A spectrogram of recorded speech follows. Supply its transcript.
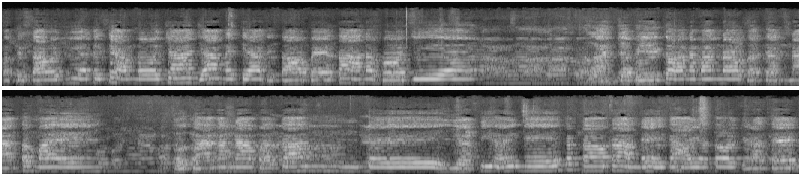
បតិសោញាតិតមោចាយ៉ាងនិត្យាសិតោបេតានពោជាលញ្ច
